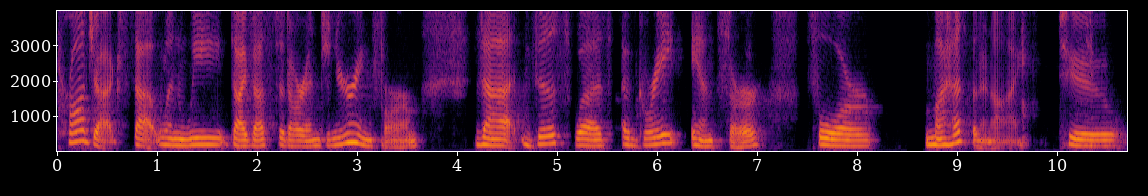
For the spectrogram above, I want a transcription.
projects that when we divested our engineering firm that this was a great answer for my husband and I to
